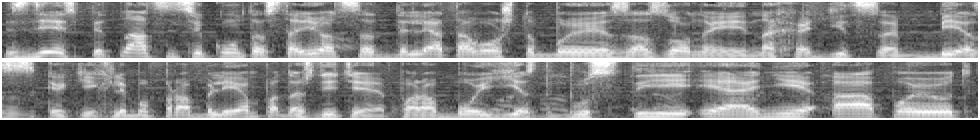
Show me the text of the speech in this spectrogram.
Здесь 15 секунд остается для того, чтобы за зоной находиться без каких-либо проблем. Подождите, парабой ест бусты, и они апают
